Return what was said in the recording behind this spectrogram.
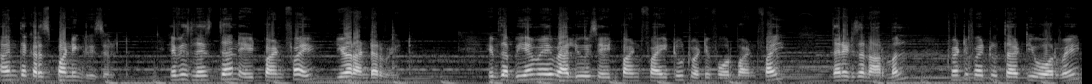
and the corresponding result. If it is less than 8.5, you are underweight. If the BMI value is 8.5 to 24.5, then it is a normal. 25 to 30 overweight,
